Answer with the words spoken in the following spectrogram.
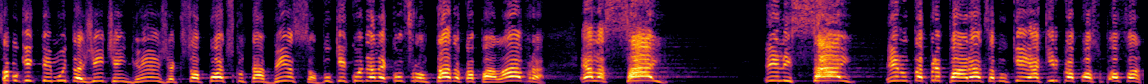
Sabe por que tem muita gente em igreja que só pode escutar a bênção? Porque quando ela é confrontada com a palavra, ela sai. Ele sai ele não está preparado, sabe o quê? É aquilo que o apóstolo Paulo fala.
